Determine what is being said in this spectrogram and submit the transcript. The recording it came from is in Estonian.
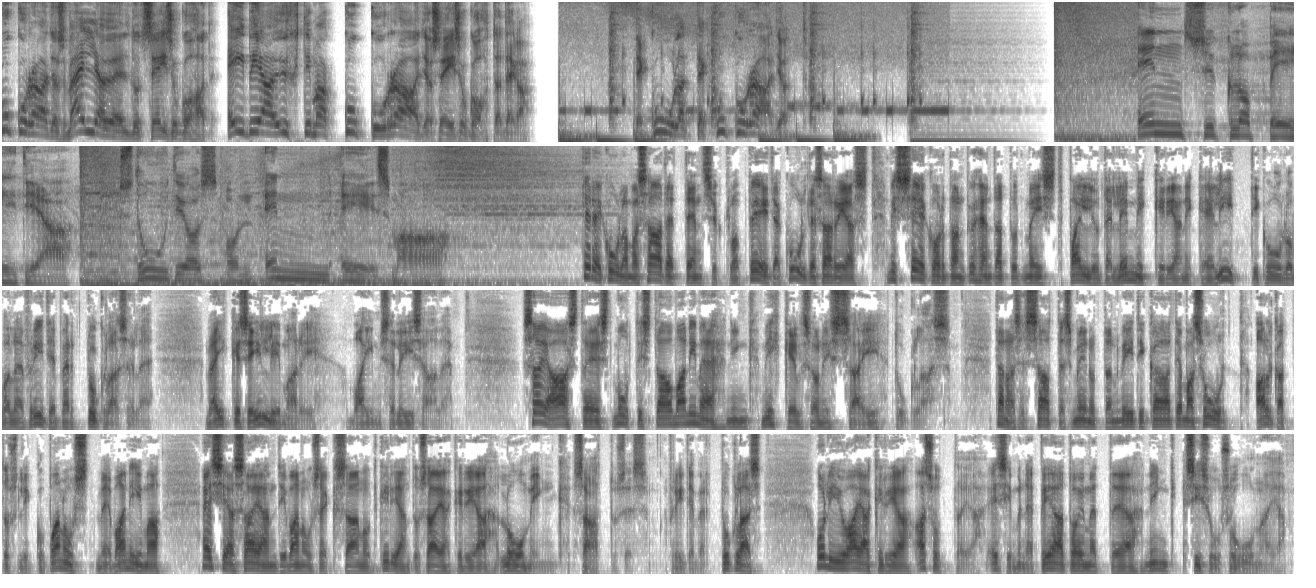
Kuku Raadios välja öeldud seisukohad ei pea ühtima Kuku Raadio seisukohtadega. Te kuulate Kuku Raadiot. entsüklopeedia stuudios on Enn Eesmaa tere kuulama saadet Entsüklopeedia kuuldesarjast, mis seekord on pühendatud meist paljude lemmikkirjanike eliiti kuuluvale Friedebert Tuglasele, väikese Illimari vaimsele isale. saja aasta eest muutis ta oma nime ning Mihkelsonist sai Tuglas. tänases saates meenutan veidi ka tema suurt algatuslikku panust me vanima, äsja sajandi vanuseks saanud kirjandusajakirja Looming saatuses. Friedebert Tuglas oli ju ajakirja asutaja, esimene peatoimetaja ning sisu suunaja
